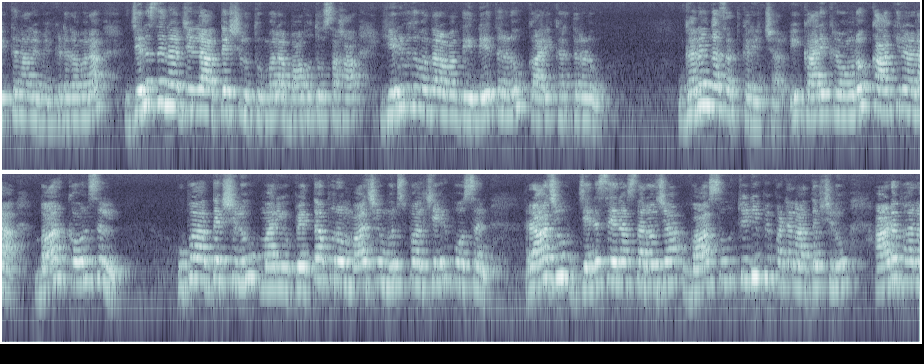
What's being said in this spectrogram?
విత్తనాల వెంకటరమణ జనసేన జిల్లా అధ్యక్షులు తుమ్మల బాబుతో సహా ఎనిమిది వందల మంది నేతలను కార్యకర్తలను ఘనంగా సత్కరించారు. ఈ కార్యక్రమంలో కాకినాడ బార్ కౌన్సిల్ ఉప అధ్యక్షులు మరియు పెద్దాపురం మాజీ municipal chairperson Raju Janasena Saroja Vasu TDP పట్టణ అధ్యక్షులు ఆడబాల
